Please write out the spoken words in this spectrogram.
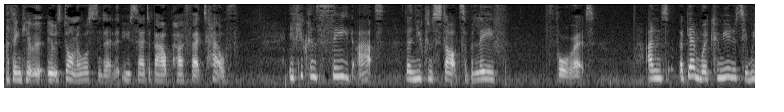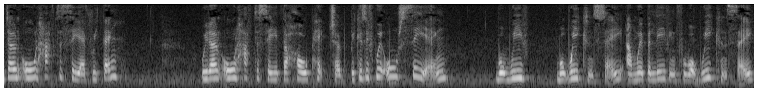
I think it, was Donna, wasn't it, that you said about perfect health. If you can see that, then you can start to believe for it. And again, we're community. We don't all have to see everything. We don't all have to see the whole picture because if we're all seeing what we what we can see and we're believing for what we can see,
